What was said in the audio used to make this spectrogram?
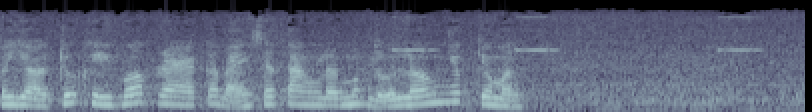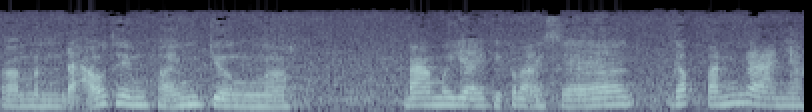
bây giờ trước khi vớt ra các bạn sẽ tăng lên mức lửa lớn nhất cho mình. Và mình đảo thêm khoảng chừng 30 giây thì các bạn sẽ gấp bánh ra nha.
